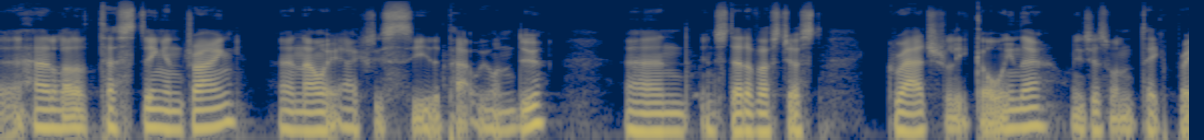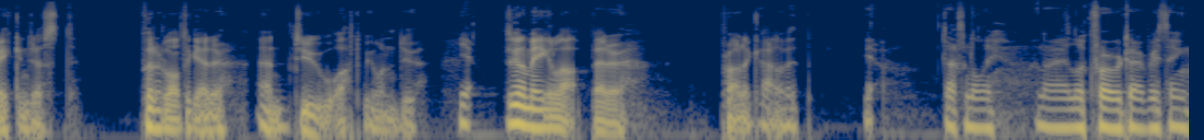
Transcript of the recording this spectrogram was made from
uh, had a lot of testing and trying, and now we actually see the path we want to do. And instead of us just gradually going there, we just want to take a break and just put it all together and do what we want to do. Yeah. it's gonna make a lot better product out of it. Definitely. And I look forward to everything.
